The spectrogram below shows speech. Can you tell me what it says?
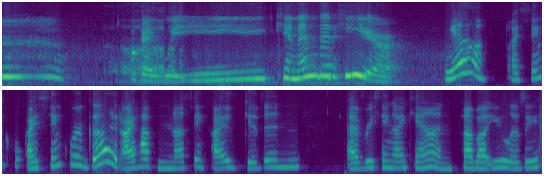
Okay, Uh, we can end it here. Yeah, I think I think we're good. I have nothing. I've given everything I can. How about you, Lizzie?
